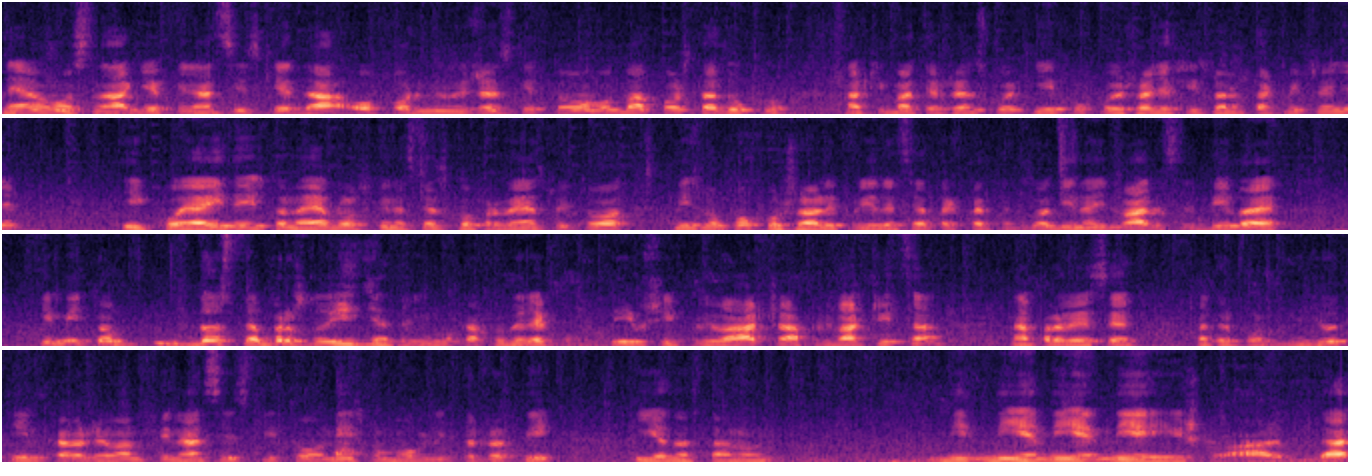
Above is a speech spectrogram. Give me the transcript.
nemamo snage financijske da oformimo ženske. To vam odmah košta duplo. Znači imate žensku ekipu koju šalje isto na takmičenje i koja ide isto na evropsko i na svjetsko prvenstvo i to mi smo pokušali prije 10-15 godina i 20 bilo je i mi to dosta brzo iznjedrimo, kako bi rekao, bivših plivača, plivačica, naprave se Međutim, kažem vam, financijski to nismo mogli izdržati i jednostavno nije, nije, nije išlo. A da,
